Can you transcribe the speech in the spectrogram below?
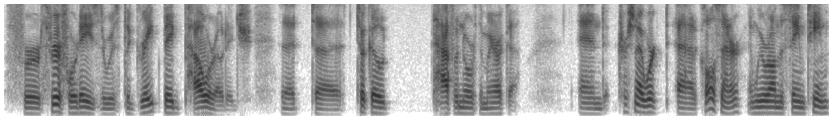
for three or four days, there was the great big power outage that uh, took out half of North America. And Trish and I worked at a call center, and we were on the same team.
